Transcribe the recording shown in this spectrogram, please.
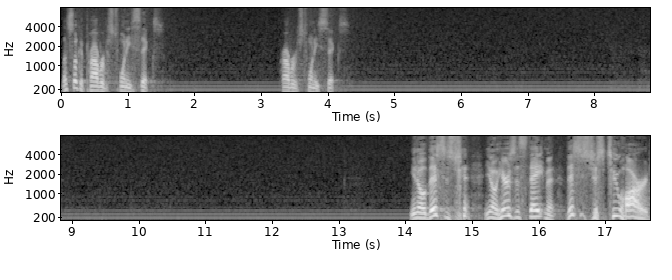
Let's look at Proverbs 26. Proverbs 26. You know, this is, you know, here's the statement this is just too hard.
